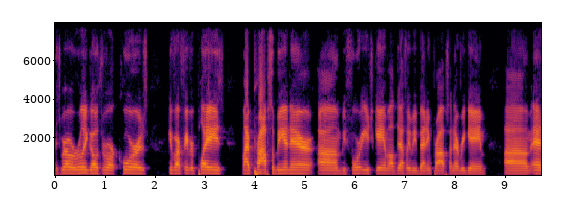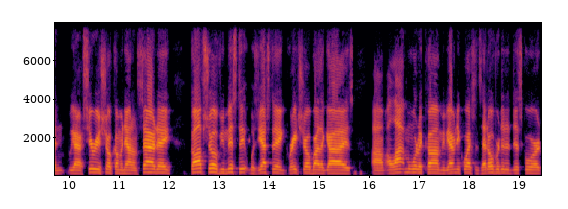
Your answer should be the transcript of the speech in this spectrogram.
is where we'll really go through our cores, give our favorite plays. My props will be in there um, before each game. I'll definitely be betting props on every game. Um, and we got our serious show coming down on Saturday. Golf show, if you missed it, was yesterday. Great show by the guys. Um, a lot more to come. If you have any questions, head over to the Discord.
